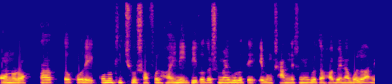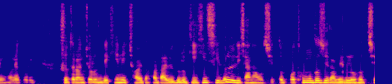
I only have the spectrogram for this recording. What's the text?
অন্য রক্তাক্ত করে কোনো কিছু সফল হয়নি বিগত সময়গুলোতে এবং সামনের সময়গুলোতে হবে না বলেও আমি মনে করি। সুতরাং চলুন দেখে নিই ছয় দফা দাবিগুলো কি কি ছিল। এগুলি জানা উচিত। তো প্রথমত যে দাবিগুলো হচ্ছে,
